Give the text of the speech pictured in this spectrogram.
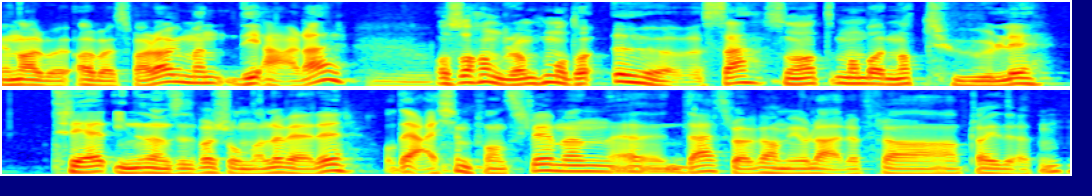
en arbeid, arbeidshverdag, men de er der. Og så handler det om på en måte å øve seg, sånn at man bare naturlig trer inn i den situasjonen og leverer. Og det er kjempevanskelig, men eh, der tror jeg vi har mye å lære fra, fra idretten.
